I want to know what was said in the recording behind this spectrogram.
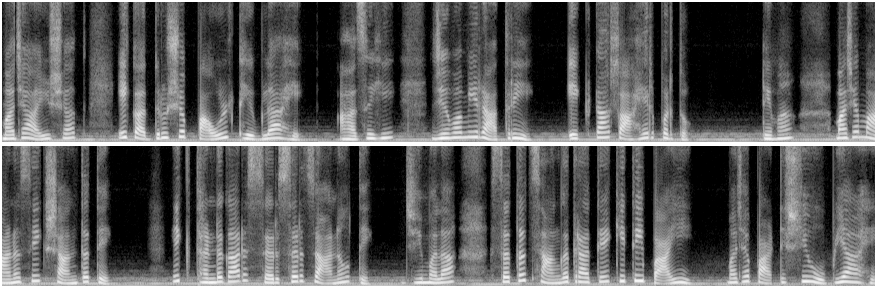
माझ्या आयुष्यात एक अदृश्य पाऊल ठेवलं आहे. आजही जेव्हा मी रात्री एकटा बाहेर पडतो तेव्हा माझ्या मानसिक शांतते एक थंडगार सरसर जाणवते. जी मला सतत सांगत राहते की ती बाई माझ्या पाठीशी उभी आहे.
